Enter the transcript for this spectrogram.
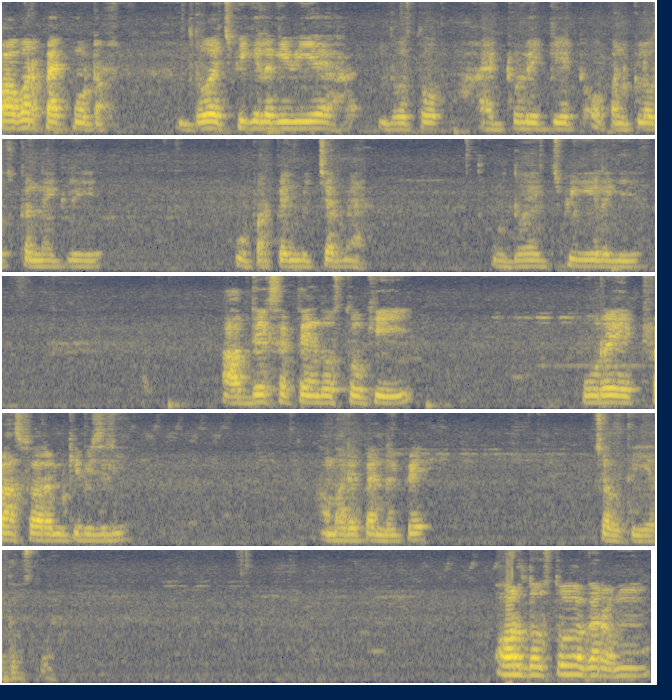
पावर पैक मोटर दो एचपी की लगी हुई है। दोस्तों हाइड्रोलिक गेट ओपन क्लोज करने के लिए ऊपर पेन पिक्चर में है। वो दो एच की लगी है। आप देख सकते हैं दोस्तों कि पूरे एक ट्रांसफार्म की बिजली हमारे पैनल पे चलती है दोस्तों। और दोस्तों, अगर हम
